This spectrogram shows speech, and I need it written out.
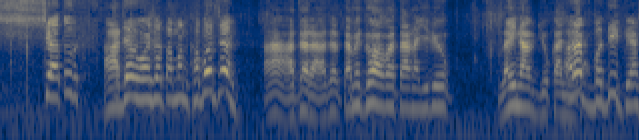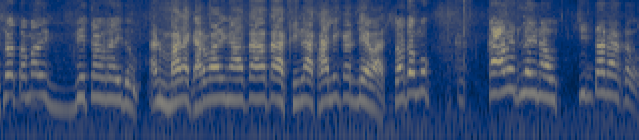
સેતુ હાજર હોય છે તમને ખબર છે ને? હા હાજર હાજર. તમે જો હવે તાણે ઈર્યું લઈને આવજો અરે કાલે બધી ભેંસો તમારી વેચાવરાઈ દઉં. અને મારા ઘરવાળી ના હતા હતા ખીલા ખાલી કરી દેવા તો તો હું કાલે જ લઈને આવું. ચિંતા ના કરો.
